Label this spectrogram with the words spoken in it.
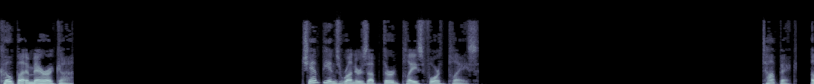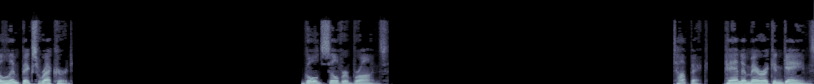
Copa America. Champions runners-up third place fourth place. Olympics record. Gold silver bronze Pan American Games.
